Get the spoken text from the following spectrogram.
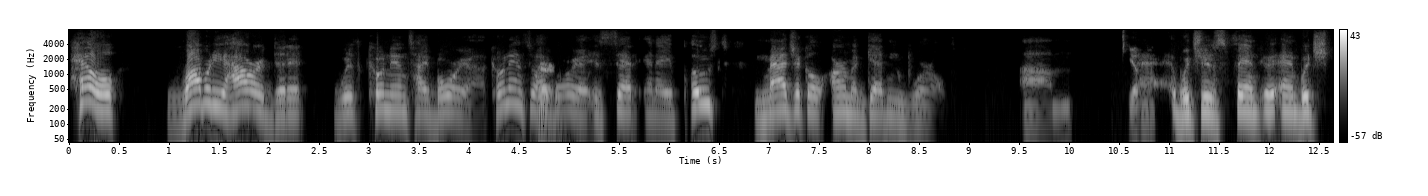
hell Robert E Howard did it with Conan's Hyboria Conan's Sure. Hyboria is set in a post magical Armageddon world um Yep. uh, which is fan and which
